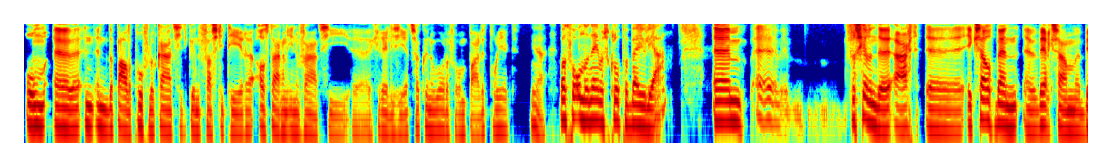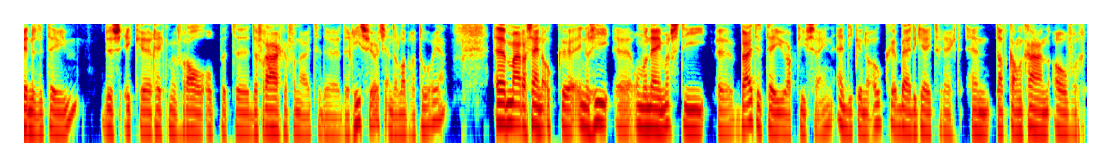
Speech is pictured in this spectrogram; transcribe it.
Om een, een, bepaalde proeflocatie te kunnen faciliteren. als daar een innovatie gerealiseerd zou kunnen worden voor een pilotproject. Ja. Wat voor ondernemers kloppen bij jullie aan? Um, verschillende aard. ik zelf ben werkzaam binnen de TU. Dus ik uh, richt me vooral op het, uh, de vragen vanuit de, de research en de laboratoria. Uh, maar er zijn ook energieondernemers die buiten de TU actief zijn. En die kunnen ook bij de gate terecht. En dat kan gaan over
